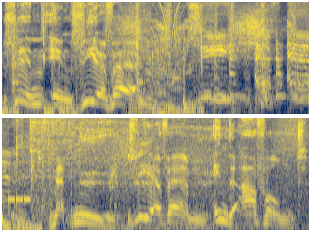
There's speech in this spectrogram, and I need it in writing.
zin in ZFM. ZFM. Met nu ZFM in de avond.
